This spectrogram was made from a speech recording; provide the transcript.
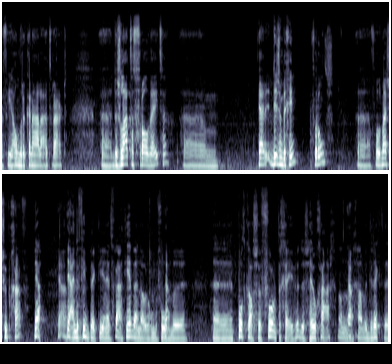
via andere kanalen uiteraard. dus laat dat vooral weten. Um, ja, dit is een begin voor ons. Uh, volgens mij super gaaf. Ja. Ja. ja, en de feedback die je net vraagt, die hebben wij nodig om de volgende ja. Uh, podcast vorm te geven. Dus heel graag. Dan ja. gaan we direct uh,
